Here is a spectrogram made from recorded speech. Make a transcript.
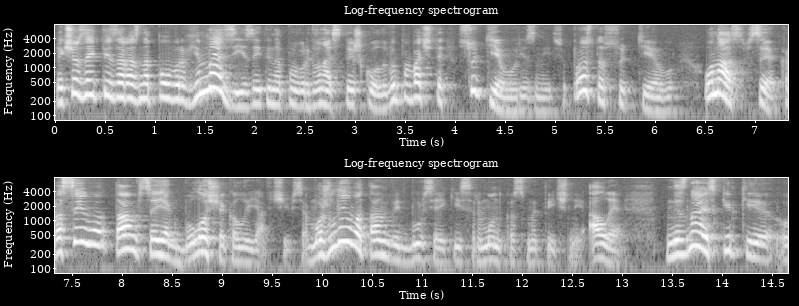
якщо зайти зараз на поверх гімназії, зайти на поверх 12 школи, ви побачите суттєву різницю, просто суттєву. У нас все красиво, там все як було ще коли я вчився. Можливо, там відбувся якийсь ремонт косметичний, але не знаю, скільки о,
